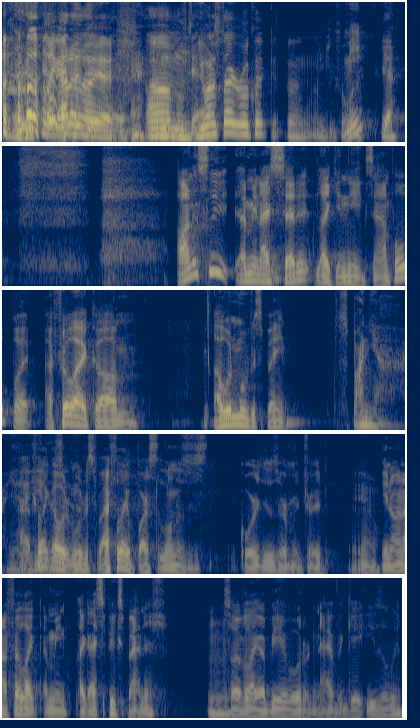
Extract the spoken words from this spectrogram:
like I don't know. Yeah. Um, you want to start real quick? Go on, I'm just- Me? Yeah. Honestly, I mean, I said it like in the example, but I feel like um, I would move to Spain. España. Yeah. I feel like I would move to. Sp- I feel like Barcelona's just gorgeous or Madrid. Yeah. You know, and I feel like I mean, like I speak Spanish, Mhm. so I feel like I'd be able to navigate easily.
